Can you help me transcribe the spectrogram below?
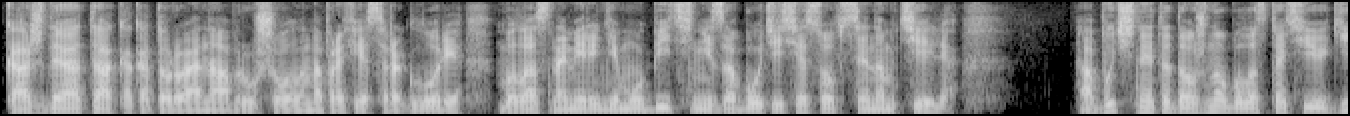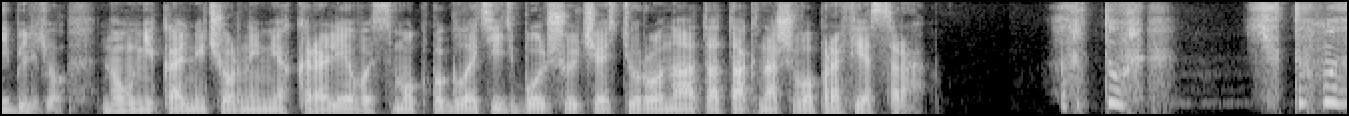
Каждая атака, которую она обрушивала на профессора Глори, была с намерением убить, не заботясь о собственном теле — Обычно это должно было стать ее гибелью, но уникальный черный мех королевы смог поглотить большую часть урона от атак нашего профессора. «Артур, я думаю,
